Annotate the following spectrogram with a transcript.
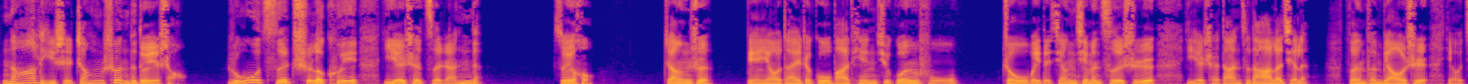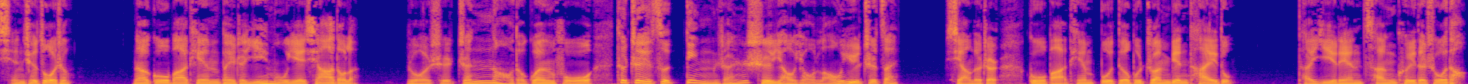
哪里是张顺的对手？如此吃了亏也是自然的。随后，张顺便要带着顾霸天去官府。周围的乡亲们此时也是胆子大了起来，纷纷表示要前去作证。那顾霸天被这一幕也吓到了。若是真闹到官府，他这次定然是要有牢狱之灾。想到这儿，顾霸天不得不转变态度，他一脸惭愧的说道：“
